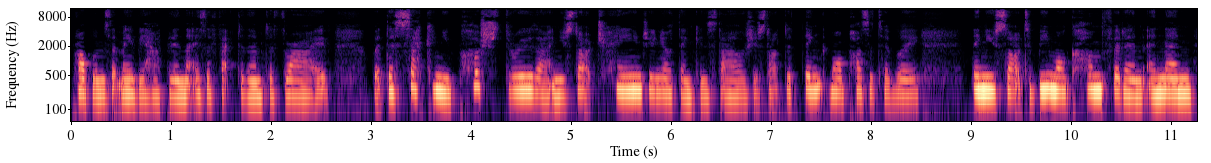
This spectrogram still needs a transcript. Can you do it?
problems that may be happening that is affecting them to thrive. But the second you push through that and you start changing your thinking styles, you start to think more positively, then you start to be more confident and then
